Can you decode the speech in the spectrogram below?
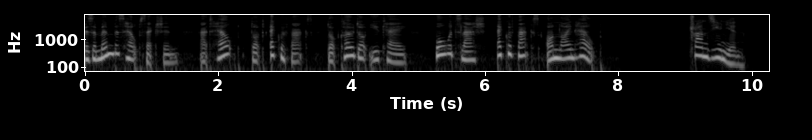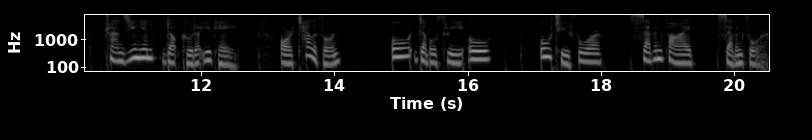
is a members' help section at help.equifax.co.uk forward slash Equifax online help. TransUnion, transunion.co.uk, or telephone 0330 024 7574.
